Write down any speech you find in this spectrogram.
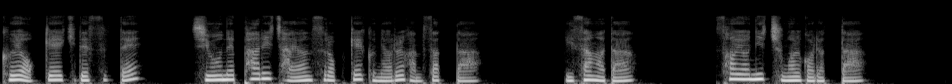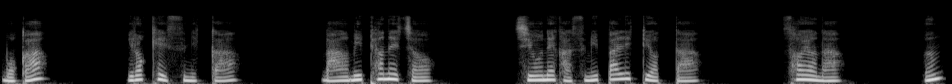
그의 어깨에 기댔을 때 지훈의 팔이 자연스럽게 그녀를 감쌌다. 이상하다. 서연이 중얼거렸다. 뭐가? 이렇게 있으니까. 마음이 편해져. 지훈의 가슴이 빨리 뛰었다. 서연아. 응?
